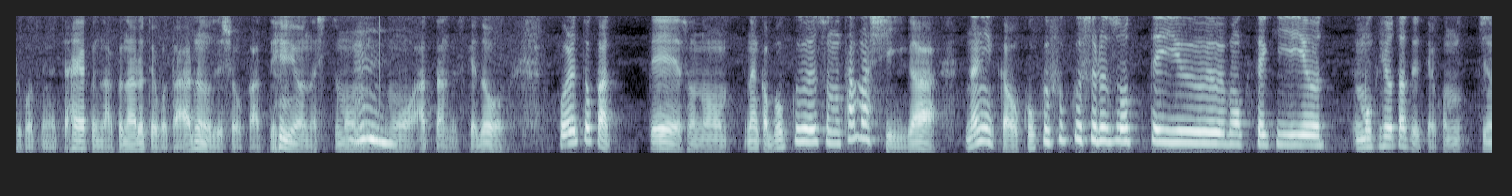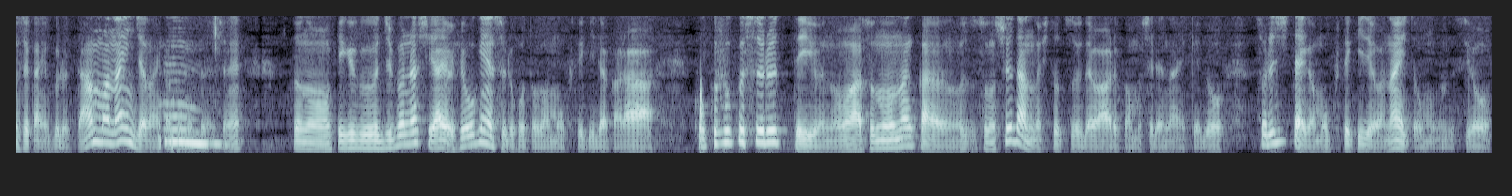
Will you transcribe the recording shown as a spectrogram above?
ることによって早く亡くなるということはあるのでしょうかっていうような質問もあったんですけど、これとかって、その、なんか僕、その魂が何かを克服するぞっていう目的を、目標を立ててこの地の世界に来るってあんまないんじゃないかと思ってるんですよね。うんその結局自分らしい愛を表現することが目的だから、克服するっていうのは、そのなんか、その手段の一つではあるかもしれないけど、それ自体が目的ではないと思うんですよ。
